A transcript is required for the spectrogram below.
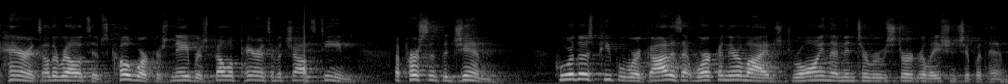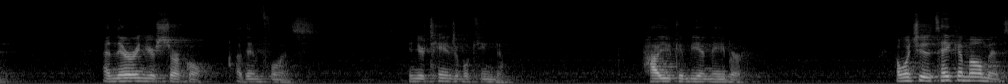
parents, other relatives, co workers, neighbors, fellow parents of a child's team, a person at the gym? Who are those people where God is at work in their lives, drawing them into a restored relationship with Him? And they're in your circle of influence, in your tangible kingdom. How you can be a neighbor. I want you to take a moment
